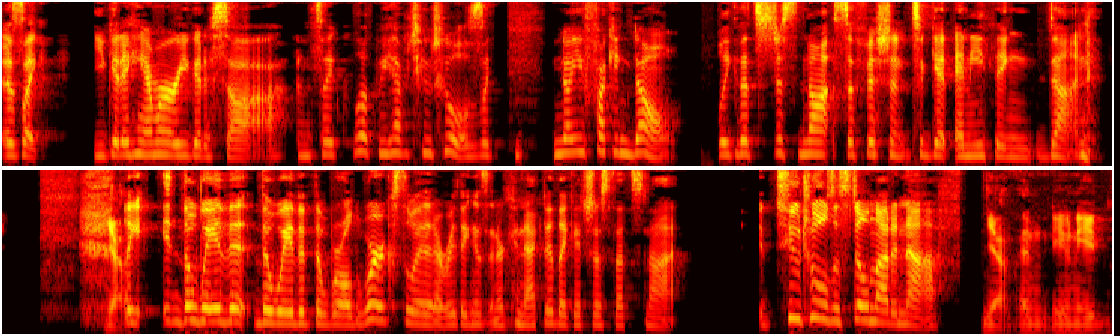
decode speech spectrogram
It's like you get a hammer or you get a saw, and it's like, look, we have two tools. Like, no, you fucking don't. Like that's just not sufficient to get anything done. Yeah. Like the way that the way that the world works, the way that everything is interconnected, like it's just that's not two tools is still not enough. Yeah, and you need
